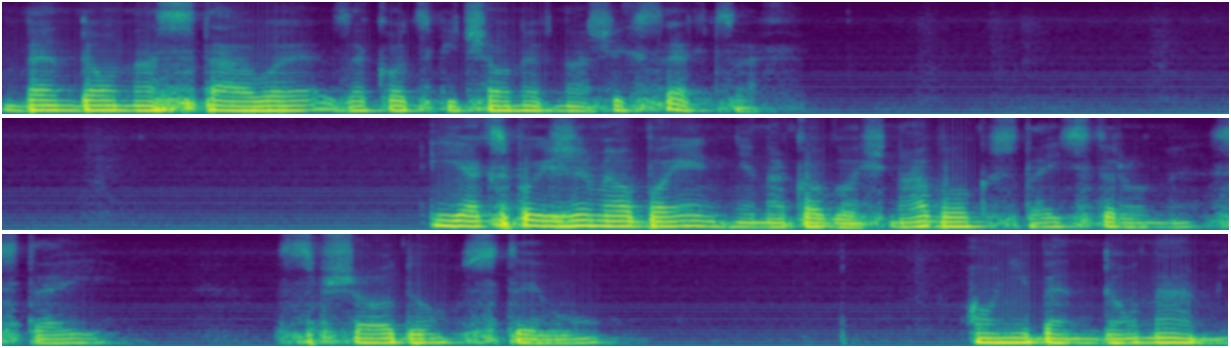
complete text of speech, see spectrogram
będą na stałe zakotwiczone w naszych sercach. I jak spojrzymy obojętnie na kogoś na bok, z tej strony, z tej, z przodu, z tyłu, oni będą nami.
